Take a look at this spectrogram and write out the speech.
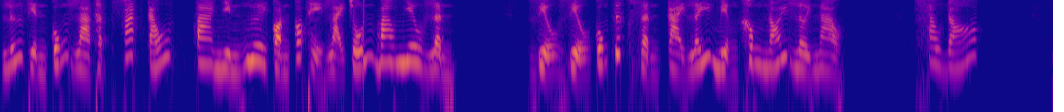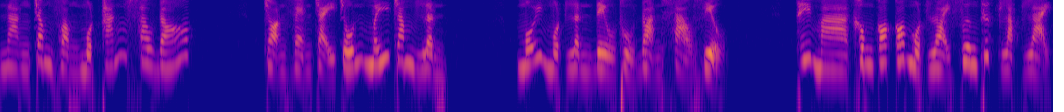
Lữ Thiền cũng là thật phát cáu, ta nhìn ngươi còn có thể lại trốn bao nhiêu lần. Diệu diệu cũng tức giận cài lấy miệng không nói lời nào. Sau đó, nàng trong vòng một tháng sau đó, trọn vẹn chạy trốn mấy trăm lần. Mỗi một lần đều thủ đoạn xảo diệu. Thế mà không có có một loại phương thức lặp lại.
